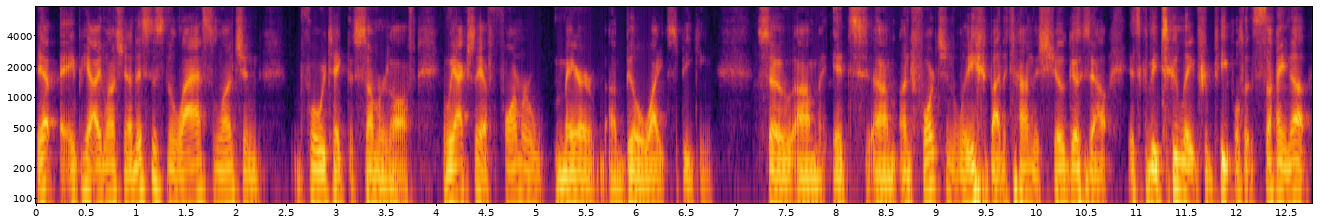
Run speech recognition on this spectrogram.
Yep, API luncheon. Now, this is the last luncheon before we take the summers off. And we actually have former Mayor uh, Bill White speaking. So um, it's um, unfortunately by the time the show goes out, it's going to be too late for people to sign up.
